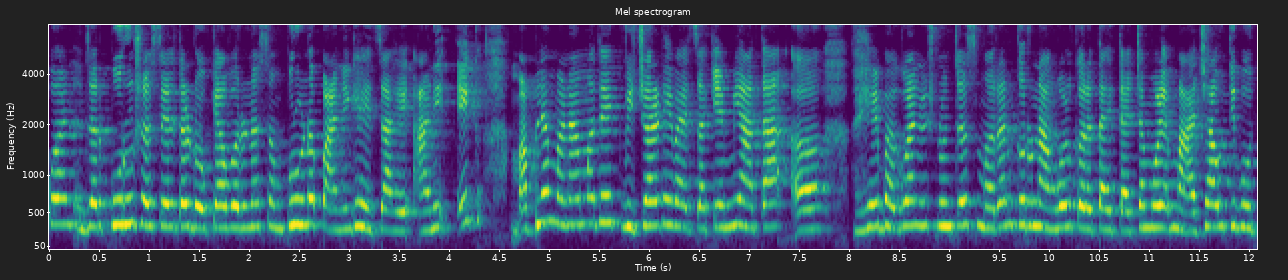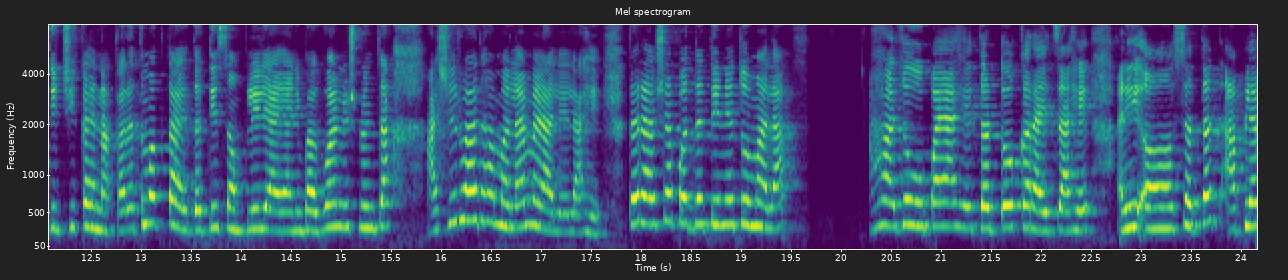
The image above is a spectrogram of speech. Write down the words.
पण जर पुरुष असेल तर डोक्यावरनं संपूर्ण पाणी घ्यायचं आहे. आणि एक आपल्या मनामध्ये एक विचार ठेवायचा की मी आता हे भगवान विष्णूंचं स्मरण करून आंघोळ करत आहे त्याच्यामुळे माझ्या अवतीभोवतीची काही नकारात्मकता आहे तर ती संपलेली आहे आणि भगवान विष्णूंचा आशीर्वाद हा मला मिळालेला आहे. तर अशा पद्धतीने तुम्हाला हा जो उपाय आहे तर तो करायचा आहे. आणि सतत आपल्या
